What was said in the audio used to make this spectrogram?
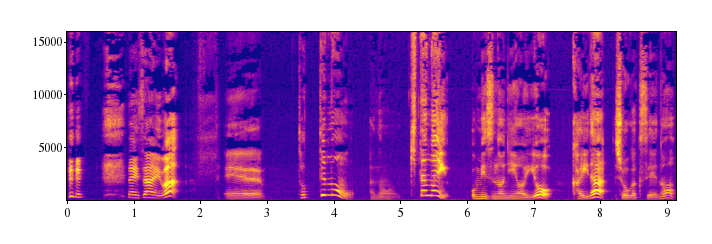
第3位は、えー、とっても、あの、汚いお水の匂いを嗅いだ小学生の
